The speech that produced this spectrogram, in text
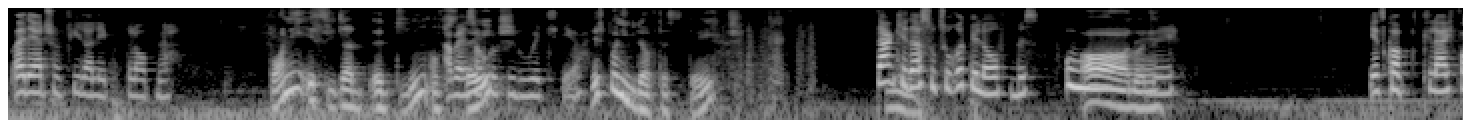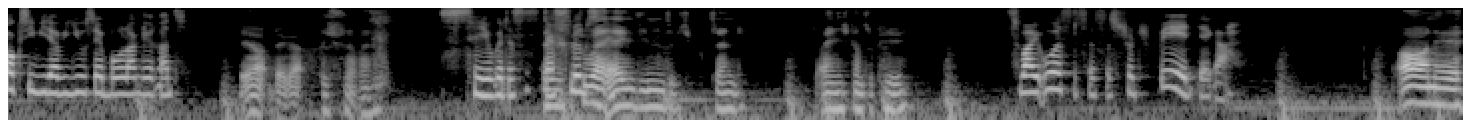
Weil der hat schon viel erlebt, glaub mir. Bonnie ist wieder äh, Ding auf Aber er ist auch gut Stage. wie Witch, Digga. Ist Bonnie wieder auf der Stage? Danke, dass du zurückgelaufen bist. Uh, Oh, nee. Jetzt kommt gleich Foxy wieder wie Usain Bolt angerannt. Ja, Digga, ich schwöre. Das- Junge, das ist der Es ist Schlimmste. 2 AM 77%. Ist eigentlich ganz okay. 2 Uhr ist es, es ist schon spät, Digga. Oh, nee.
